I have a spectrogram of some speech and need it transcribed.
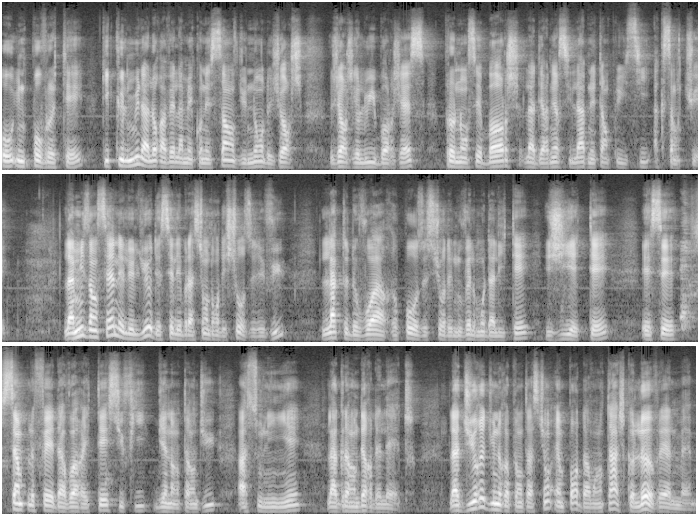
une pauvreté qui culmine alors avec la méconnaissance du nom de Georges George Louis Borges, prononcé Borges, la dernière syllabe n'étant plus ici accentuée. La mise en scène est le lieu de célébration dont des choses vues. L'acte de voir repose sur de nouvelles modalités, j'y étais, et ce simple fait d'avoir été suffit, bien entendu, à souligner la grandeur de l'être. La durée d'une représentation importe davantage que l'œuvre elle-même.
